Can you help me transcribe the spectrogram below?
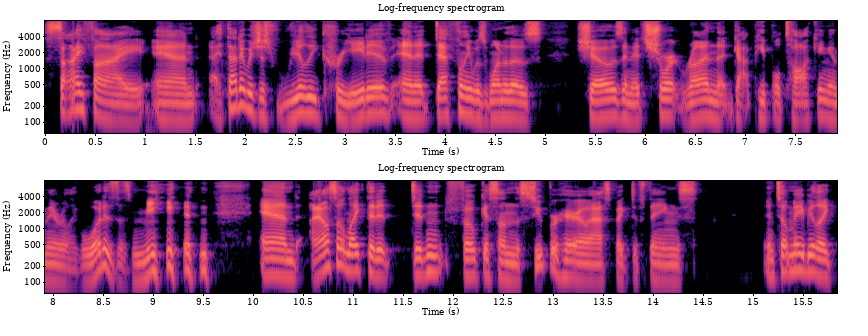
sci-fi and I thought it was just really creative and it definitely was one of those shows in its short run that got people talking and they were like what does this mean? And I also like that it didn't focus on the superhero aspect of things until maybe like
